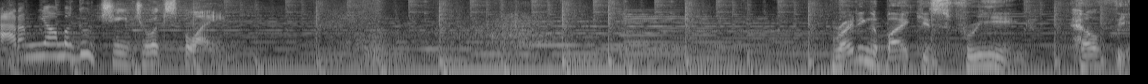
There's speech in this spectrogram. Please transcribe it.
Adam Yamaguchi to explain. Riding a bike is freeing, healthy,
